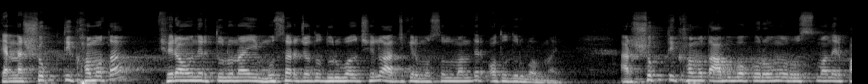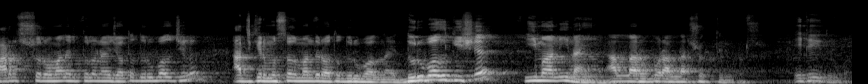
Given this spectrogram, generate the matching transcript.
কেননা শক্তি ক্ষমতা ফেরাউনের তুলনায় মুসার যত দুর্বল ছিল, আজকের মুসলমানদের অত দুর্বল নয়। আর শক্তি ক্ষমতা আবু বকর, ওমর, ওসমানের পারস্য রোমানের তুলনায় যত দুর্বল ছিল, আজকের মুসলমানদের অত দুর্বল নয়। দুর্বল কিসে? ইমানই নাই, আল্লাহর উপর আল্লাহর শক্তির উপর। এটাই দুর্বল।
